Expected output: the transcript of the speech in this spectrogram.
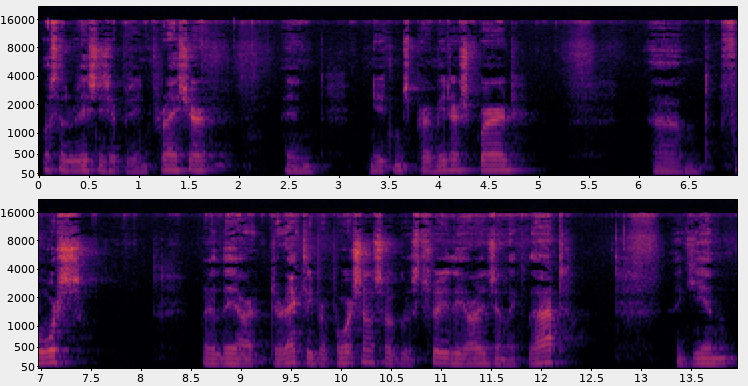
What's the relationship between pressure in newtons per meter squared and force? Well, they are directly proportional, so it goes through the origin like that. Again,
